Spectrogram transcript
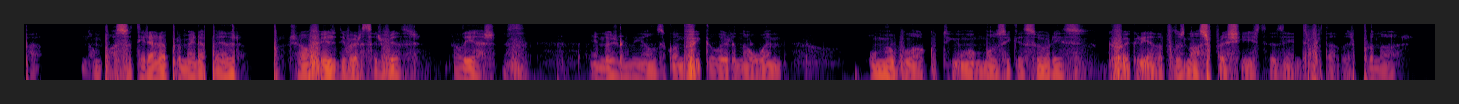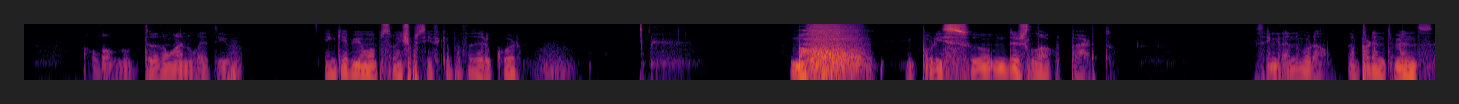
Pá, não posso tirar a primeira pedra, porque já o fiz diversas vezes. Aliás, em 2011, quando fui ler na UEM, o meu bloco tinha uma música sobre isso, que foi criada pelos nossos praxistas e interpretadas por nós ao longo de todo um ano letivo, em que havia uma pessoa específica para fazer o coro. Bom, e por isso, desde logo parto, sem grande moral, aparentemente,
